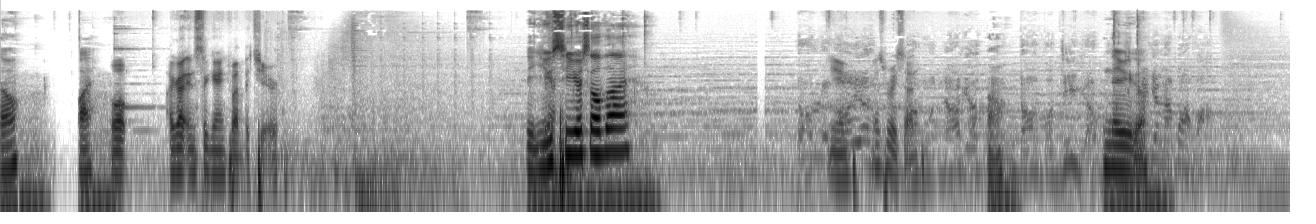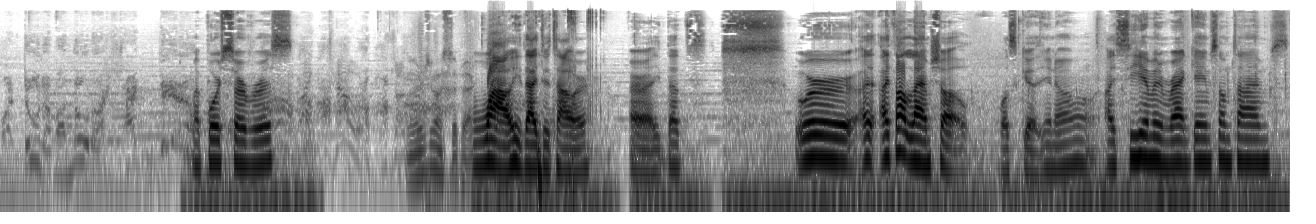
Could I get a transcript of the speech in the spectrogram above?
No. Why? Well, I got insta ganked by the cheer. Did you see yourself die? Yeah, that's pretty sad. And there you go. My poor Cerberus. They're just gonna sit back. Wow, he died to tower. Alright, that's... We're... I, I thought Lamb Shot was good, you know? I see him in rank games sometimes.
